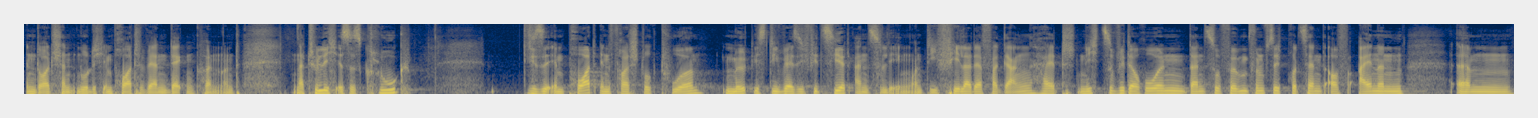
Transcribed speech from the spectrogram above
in Deutschland nur durch Importe werden decken können. Und natürlich ist es klug, diese Importinfrastruktur möglichst diversifiziert anzulegen und die Fehler der Vergangenheit nicht zu wiederholen, dann zu 55 Prozent auf einen ähm,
